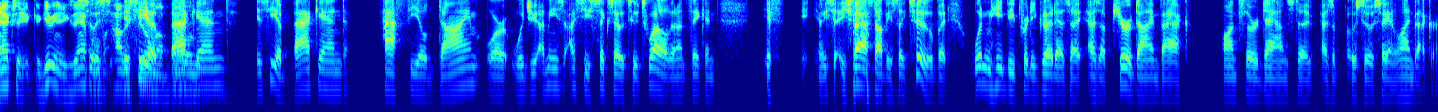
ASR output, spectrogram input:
Actually, I'll give you an example so is, of how they is feel he a about back end? Is he a back end half field dime, or would you? I mean, I see six oh two twelve, and I'm thinking if you know he's, he's fast obviously too, but wouldn't he be pretty good as a as a pure dime back on third downs to as opposed to say a linebacker?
